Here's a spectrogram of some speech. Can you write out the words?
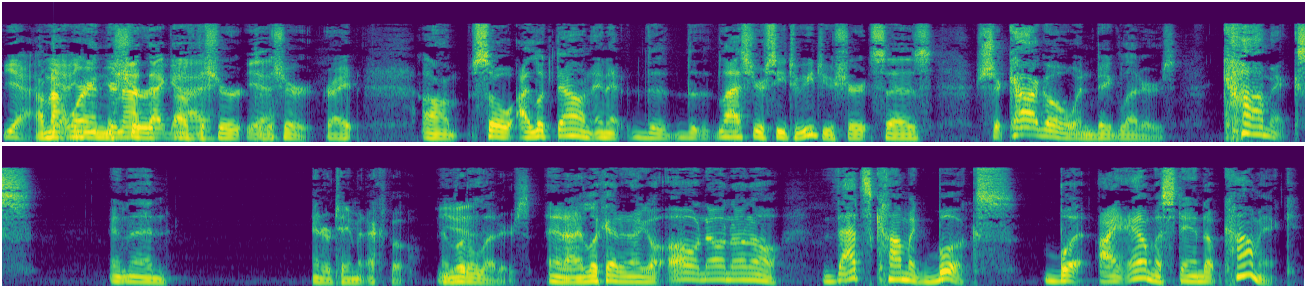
Yeah, I'm not yeah, wearing you're- the you're not shirt of the shirt to the shirt, right? Um, so I look down, and it, the the last year's C2E2 shirt says Chicago in big letters, comics, and then Entertainment Expo in Yeah. little letters. And I look at it and I go, oh, no, no, no. That's comic books, but I am a stand up comic.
